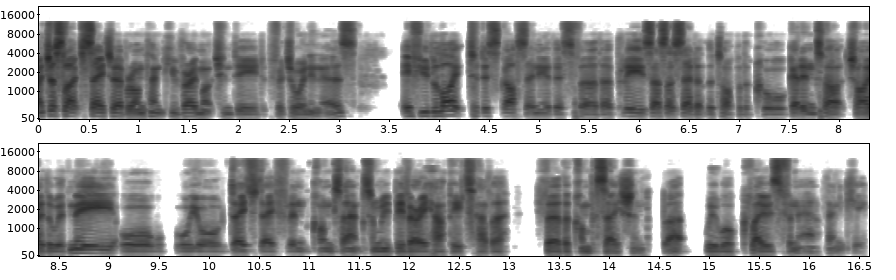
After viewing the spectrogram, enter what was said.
I'd just like to say to everyone, thank you very much indeed for joining us. If you'd like to discuss any of this further, please, as I said at the top of the call, get in touch either with me or, or your day to day Flint contacts, and we'd be very happy to have a further conversation. But we will close for now. Thank you.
